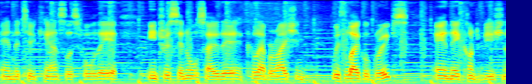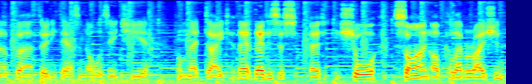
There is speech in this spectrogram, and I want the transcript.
and the two councillors for their interest and also their collaboration with local groups and their contribution of uh, $30,000 each year from that date. That, that is a, a sure sign of collaboration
